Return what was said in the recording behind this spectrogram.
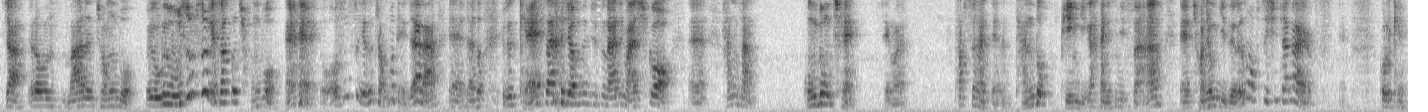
자 여러분 많은 정보 우리 웃음 속에서 또 정보 예, 웃음 속에서 정보 되잖아 예, 그래서 그래서 개싸가지 없는 짓은 하지 마시고 예, 항상 공동체 생활 탑승할 때는 단독 비행기가 아닌 이상 예, 전용기들은 없으시잖아요. 예, 그렇게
